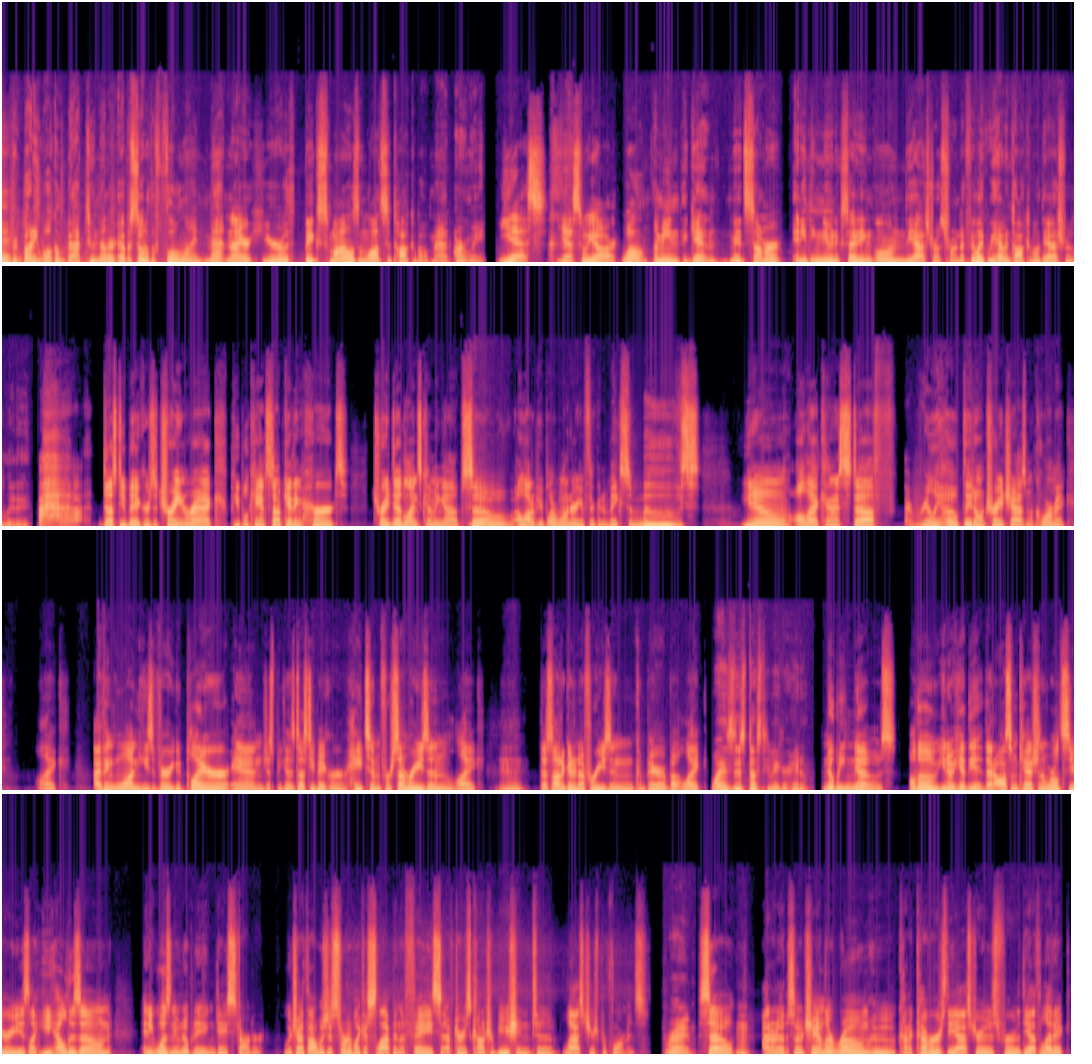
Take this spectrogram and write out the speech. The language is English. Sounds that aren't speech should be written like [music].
Hey, everybody, welcome back to another episode of the Flowline. Matt and I are here with big smiles and lots to talk about, Matt, aren't we? Yes, yes, we are. [laughs] Well, I mean, again, midsummer. Anything new and exciting on the Astros front? I feel like we haven't talked about the Astros lately. [sighs] Dusty Baker's a train wreck. People can't stop getting hurt. Trade deadline's coming up, so hmm. a lot of people are wondering if they're going to make some moves. You know, all that kind of stuff. I really hope they don't trade Chas McCormick. Like, I think one, he's a very good player, and just because Dusty Baker hates him for some reason, like that's not a good enough reason compare. But like Why does this Dusty Baker hate him? nobody knows. Although you know he had the that awesome catch in the World Series, like he held his own, and he wasn't even opening day starter, which I thought was just sort of like a slap in the face after his contribution to last year's performance. Right. So Hmm. I don't know. So Chandler Rome, who kind of covers the Astros for the Athletic,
